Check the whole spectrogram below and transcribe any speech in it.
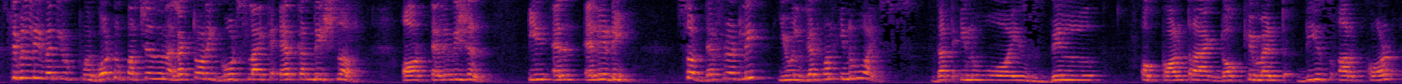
Similarly, when you go to purchase an electronic goods like air conditioner or television, LED, so definitely you will get one invoice. That invoice, bill, or contract document, these are called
